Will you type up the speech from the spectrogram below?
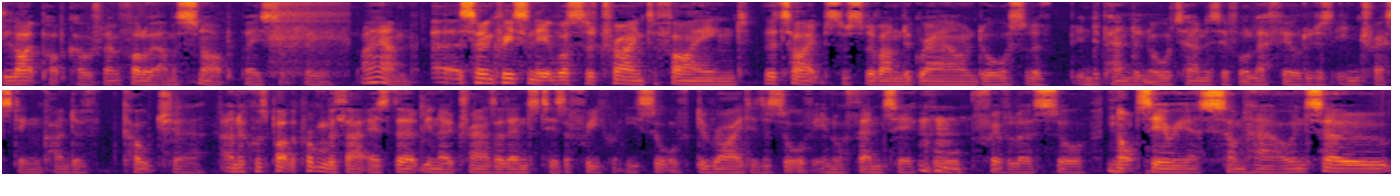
like pop culture. I don't follow it. I'm a snob, basically. I am. Uh, so increasingly, it was sort of trying to find the types of sort of underground or sort of independent or alternative or left field or just interesting kind of culture. And of course, part of the problem with that is that you know trans identities are frequently sort of derided as sort of inauthentic or frivolous or not serious somehow. And so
